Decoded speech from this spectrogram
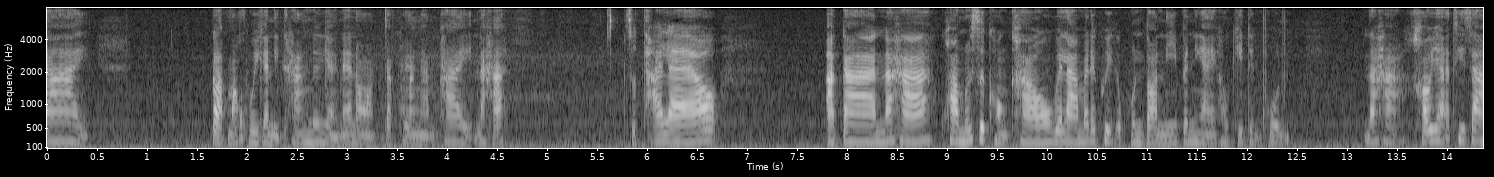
ได้ กลับมาคุยกันอีกครั้งหนึ่งอย่างแน่นอนจากพลังงานไพ่นะคะ สุดท้ายแล้ว อาการนะคะ ความรู้สึกของเขาเวลาไม่ได้คุยกับคุณตอนนี้เป็นยังไงเขาคิดถึงคุณนะคะเขาอยากที่จะ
